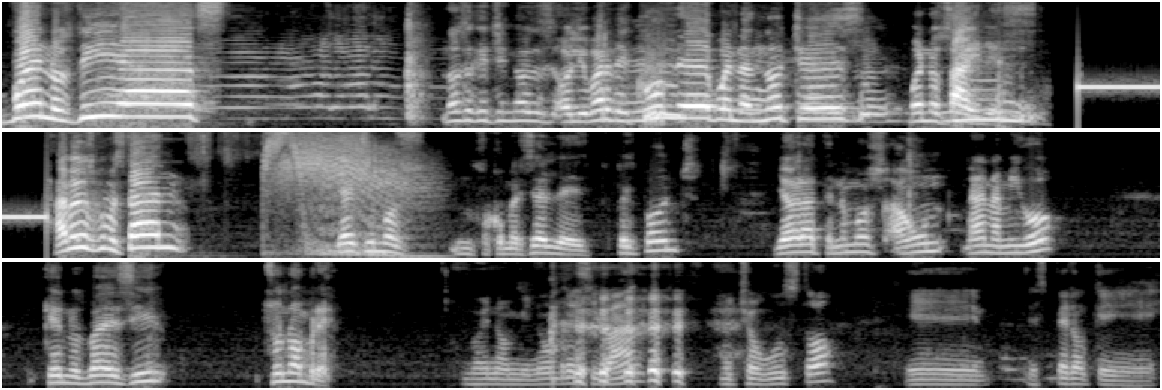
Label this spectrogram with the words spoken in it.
Buenos días. No sé qué chingados es. Olivar de Conde, buenas noches. Buenos Aires. Amigos, ¿cómo están? Ya hicimos nuestro comercial de Space Punch. Y ahora tenemos a un gran amigo que nos va a decir su nombre. Bueno, mi nombre es Iván, mucho gusto. Eh, espero que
